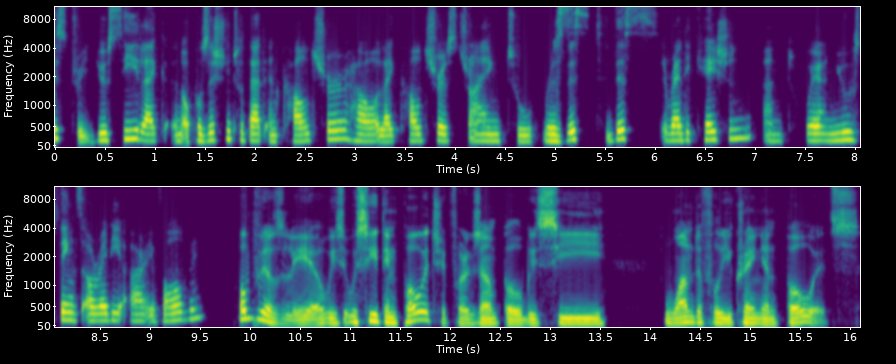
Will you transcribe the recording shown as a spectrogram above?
history. You see, like, an opposition to that and culture, how, like, culture is trying to resist this eradication and where new things already are evolving? Obviously, uh, we, we see it in poetry, for example. We see wonderful Ukrainian poets.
